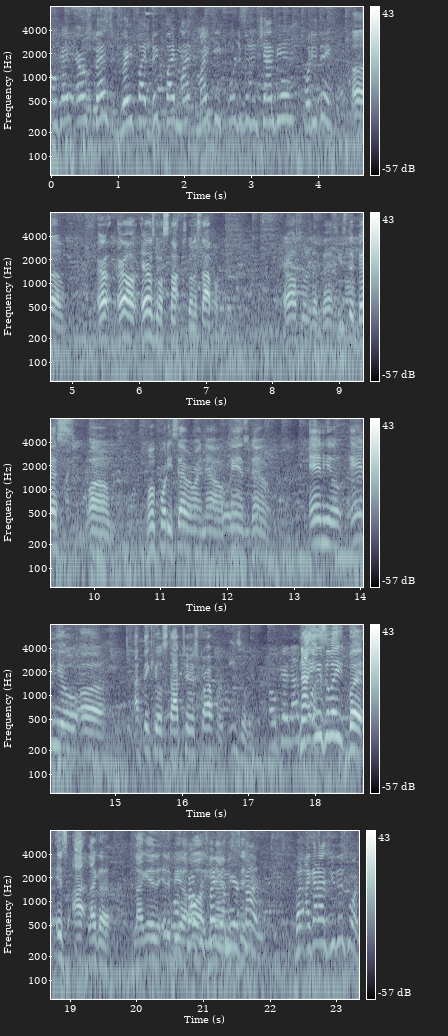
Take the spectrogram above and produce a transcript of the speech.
Okay, Errol Spence, great fight, big fight. Mi- Mikey, four division champion. What do you think? Uh, Errol, Errol, Errol's gonna stop. Gonna stop him. Errol's one of the best. He's the best. Um, 147 right now, hands down. And he'll and he'll. Uh, I think he'll stop Terrence Crawford easily. Okay, Not one. easily, but it's uh, like a like it, it'll be Well, a all Crawford's fighting Amir. Khan. But I gotta ask you this one.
